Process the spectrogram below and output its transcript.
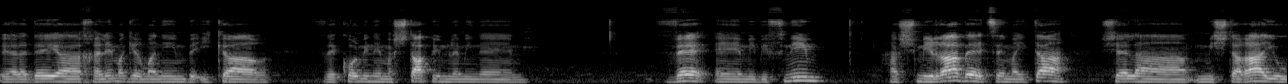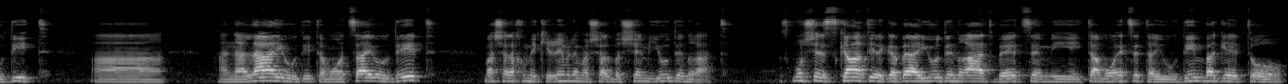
על ידי החיילים הגרמנים בעיקר, וכל מיני משת"פים למיניהם. ומבפנים השמירה בעצם הייתה של המשטרה היהודית, ההנהלה היהודית, המועצה היהודית, מה שאנחנו מכירים למשל בשם יודנראט. אז כמו שהזכרתי לגבי היודנראט, בעצם היא הייתה מועצת היהודים בגטו,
